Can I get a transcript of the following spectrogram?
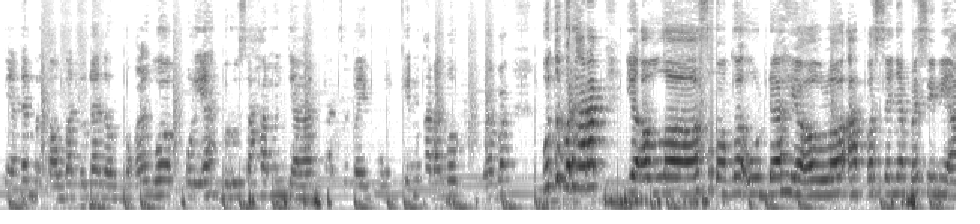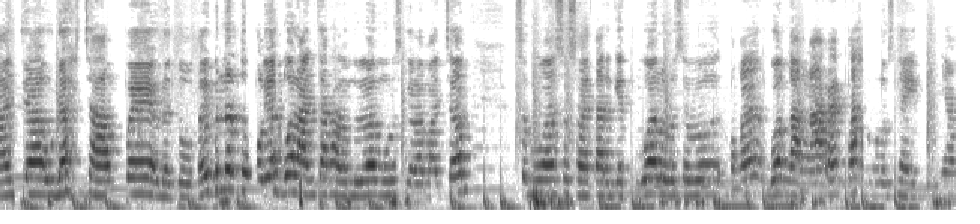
ternyata bertobat udah tuh pokoknya gue kuliah berusaha menjalankan sebaik mungkin karena gue apa gue tuh berharap ya Allah semoga udah ya Allah apesnya nyampe sini aja udah capek udah tuh. Tapi bener tuh kuliah gue lancar alhamdulillah mulus segala macam semua sesuai target gue lulusnya pokoknya gue nggak ngaret lah lulusnya intinya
